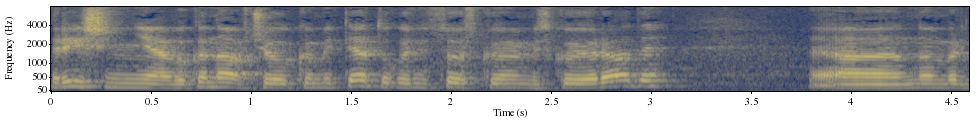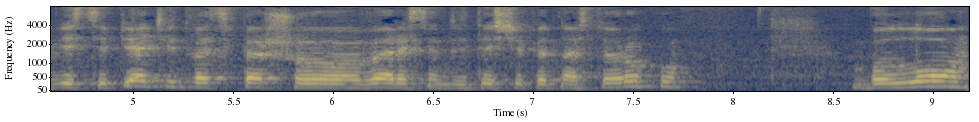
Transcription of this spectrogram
рішення виконавчого комітету Кузнєцовської міської ради е, номер 205 від 21 вересня 2015 року було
